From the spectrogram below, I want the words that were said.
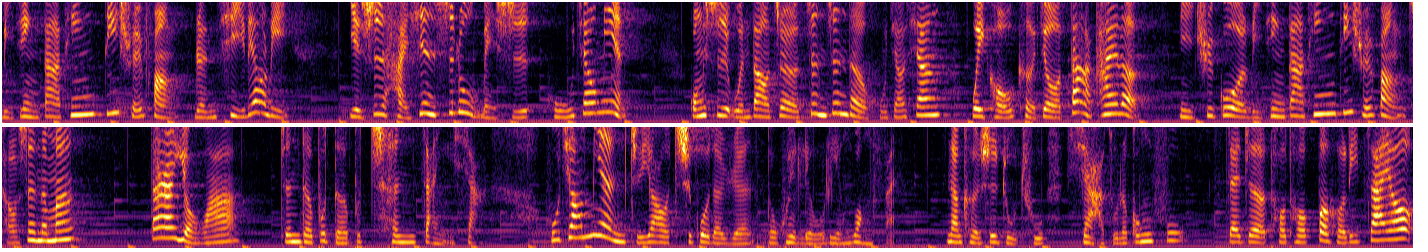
礼敬大厅滴水坊人气料理。也是海线丝路美食胡椒面，光是闻到这阵阵的胡椒香，胃口可就大开了。你去过礼敬大厅滴水坊朝圣了吗？当然有啊，真的不得不称赞一下，胡椒面只要吃过的人都会流连忘返。那可是主厨下足了功夫，在这偷偷薄荷里栽哦。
